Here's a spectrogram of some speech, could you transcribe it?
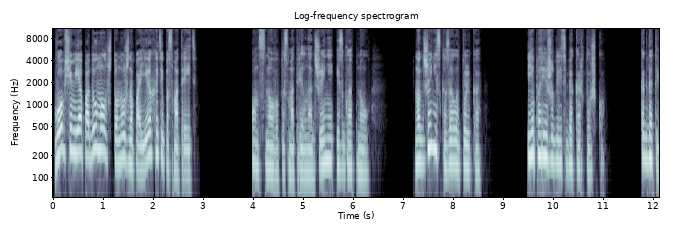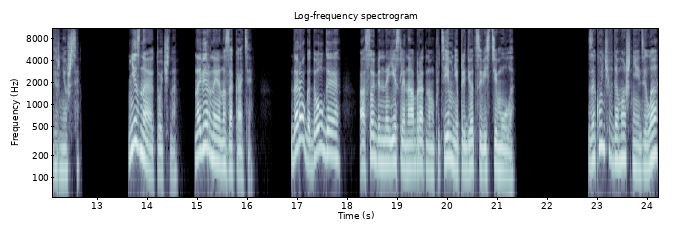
«В общем, я подумал, что нужно поехать и посмотреть». Он снова посмотрел на Дженни и сглотнул. Но Дженни сказала только я порежу для тебя картошку. Когда ты вернешься? Не знаю точно. Наверное, на закате. Дорога долгая, особенно если на обратном пути мне придется вести мула. Закончив домашние дела,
